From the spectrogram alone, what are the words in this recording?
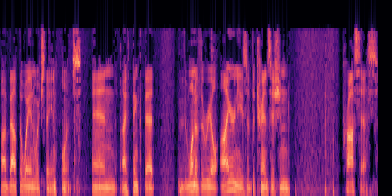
about the way in which they influence. And I think that one of the real ironies of the transition process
